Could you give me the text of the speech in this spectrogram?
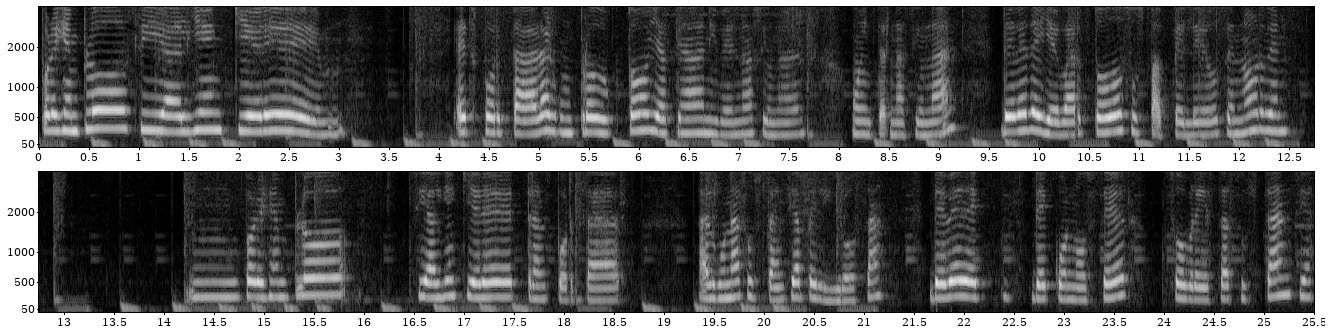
Por ejemplo, si alguien quiere mm, exportar algún producto, ya sea a nivel nacional o internacional, debe de llevar todos sus papeleos en orden. Mm, por ejemplo, si alguien quiere transportar alguna sustancia peligrosa, debe de, conocer sobre esta sustancia,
